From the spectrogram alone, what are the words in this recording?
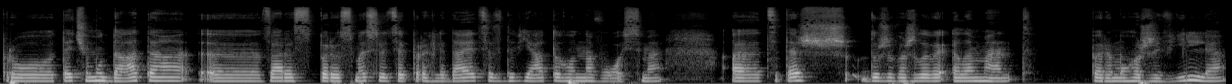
про те, чому дата е, зараз переосмислюється і переглядається з 9 на 8. Е, це теж дуже важливий елемент перемогоживілля,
